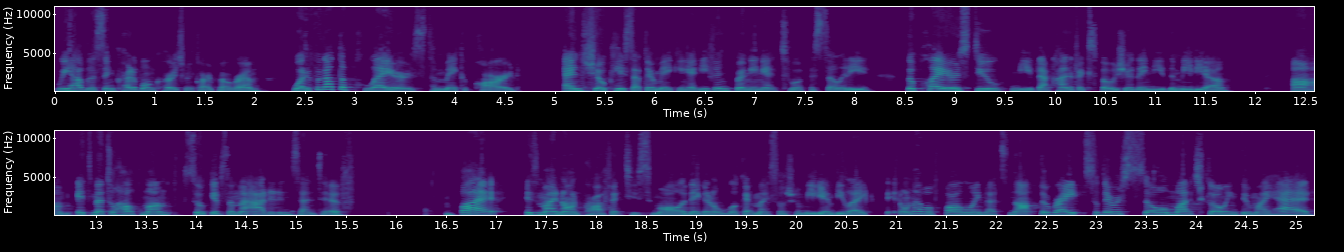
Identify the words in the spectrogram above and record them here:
we have this incredible encouragement card program what if we got the players to make a card and showcase that they're making it, even bringing it to a facility. The players do need that kind of exposure. They need the media. Um, it's mental health month, so it gives them the added incentive. But is my nonprofit too small? Are they going to look at my social media and be like, they don't have a following? That's not the right. So there was so much going through my head.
